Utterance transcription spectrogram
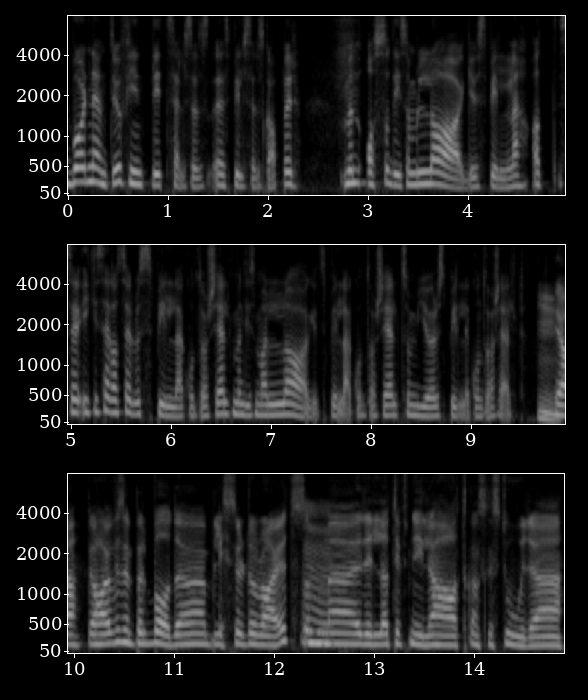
Bård nevnte jo fint litt eh, spillselskaper. Men også de som lager spillene. At, ikke selv at selve spillet er kontroversielt, men de som har laget spillet er kontroversielt, som gjør spillet kontroversielt. Mm. Ja, du har jo eksempel både Blizzard og Riot, som Mm. eh, relativt nylig har hatt ganske store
